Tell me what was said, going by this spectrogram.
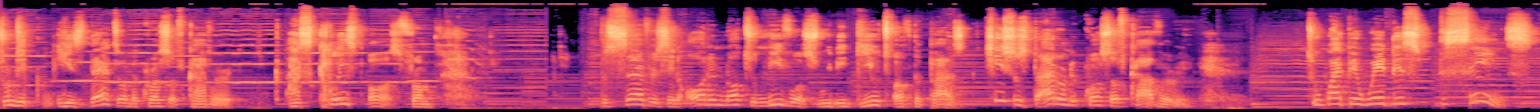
through the, his death on the cross of Calvary, has cleansed us from the service in order not to leave us with the guilt of the past. Jesus died on the cross of Calvary to wipe away this the sins,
